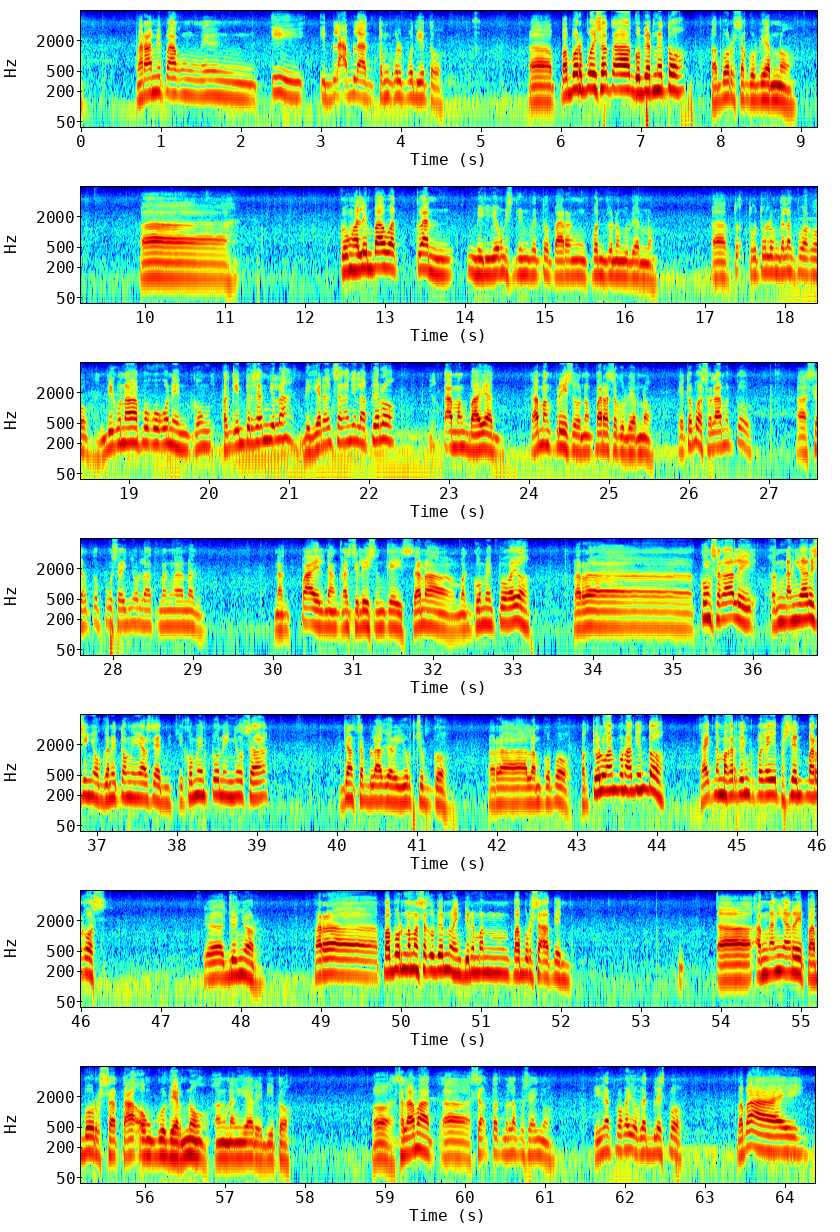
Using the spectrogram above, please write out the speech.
Marami pa akong um, i- i-vlog tungkol po dito. Ah, pabor po sa ta gobyerno ito. Pabor sa gobyerno. Ah, kung halimbawa, kuan, milyones din po ito, parang pondo ng gobyerno. Tu- tutulong na lang po ako. Hindi ko na po kukunin. Kung pag-interesan nila, bigyan sa kanila. Pero, yung tamang bayad, tamang preso ng para sa gobyerno. Ito po, salamat po. Ah, shout out po sa inyo lahat mga nag nag-file ng cancellation case. Sana mag-comment po kayo para kung sakali ang nangyari sa inyo, ganito ang nangyari sa inyo, i-comment po ninyo sa dyan sa vlogger YouTube ko para alam ko po. Pagtulungan po natin to kahit na makarating pa kay President Marcos uh, Junior para pabor naman sa gobyerno, hindi naman pabor sa atin. Ah, ang nangyari, pabor sa taong gobyerno ang nangyari dito. Oh, salamat. Uh, shoutout na lang po sa inyo. Ingat po kayo. God bless po. Bye-bye.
